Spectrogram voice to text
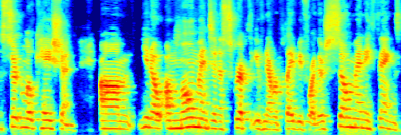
a certain location, um, you know, a moment in a script that you've never played before. There's so many things.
